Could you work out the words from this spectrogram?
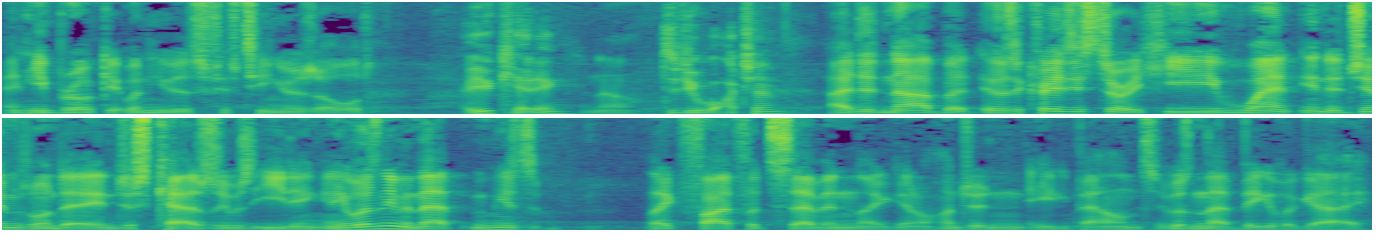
and he broke it when he was fifteen years old. Are you kidding? No. Did you watch him? I did not, but it was a crazy story. He went into Jim's one day and just casually was eating, and he wasn't even that. I mean, he's like five foot seven, like you know, 180 pounds. He wasn't that big of a guy.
